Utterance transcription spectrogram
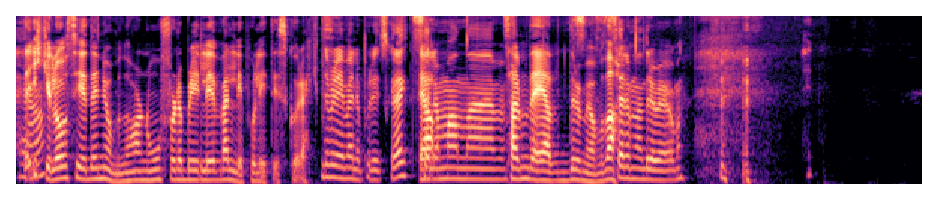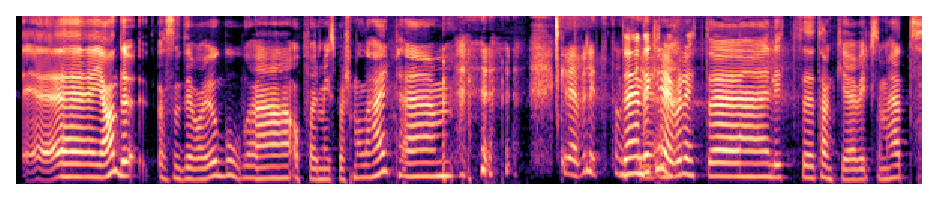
Det er ikke lov å si den jobben du har nå, for det blir veldig politisk korrekt. Det blir veldig politisk korrekt, Ja. selv om man eh, Selv om det er drømmejobben, da. Selv om det er drømmejobben. Eh, ja, det, altså det var jo gode oppvarmingsspørsmål, det her. Um, Krever litt tanke. det, det krever litt, uh, litt eh, tankevirksomhet.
